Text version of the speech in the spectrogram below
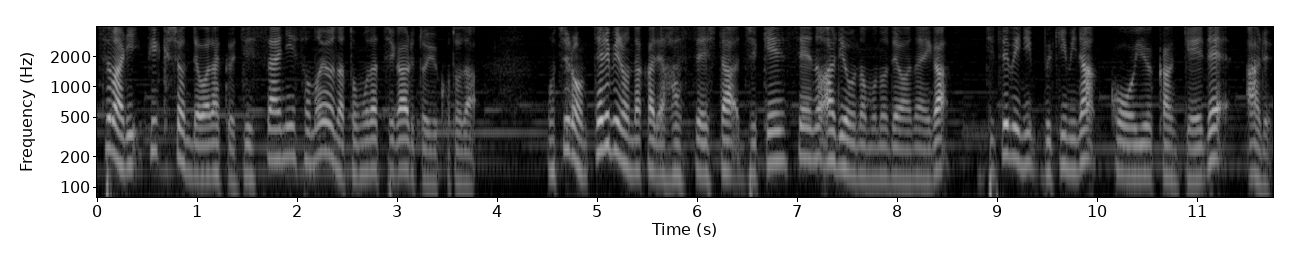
つまり、フィクションではなく実際にそのような友達があるということだ。もちろん、テレビの中で発生した事件性のあるようなものではないが、実に不気味な交友関係である。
